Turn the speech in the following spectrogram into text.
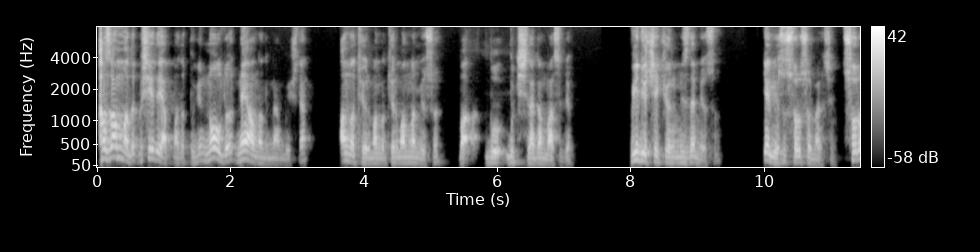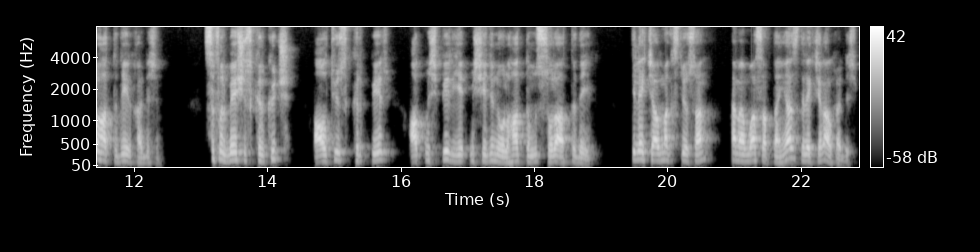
Kazanmadık, bir şey de yapmadık bugün. Ne oldu? Ne anladım ben bu işten? Anlatıyorum, anlatıyorum, anlamıyorsun. Bu, bu kişilerden bahsediyorum. Video çekiyorum, izlemiyorsun. Geliyorsun soru sormak için. Soru hattı değil kardeşim. 0543 641 61 77 nolu hattımız soru hattı değil. Dilekçe almak istiyorsan hemen WhatsApp'tan yaz, dilekçeni al kardeşim.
